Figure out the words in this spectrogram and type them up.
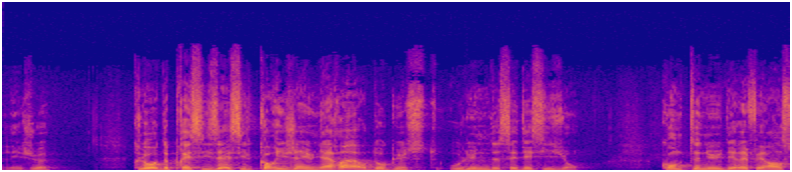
les jeux, Claude précisait s'il corrigeait une erreur d'Auguste ou l'une de ses décisions. Compte tenu des références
